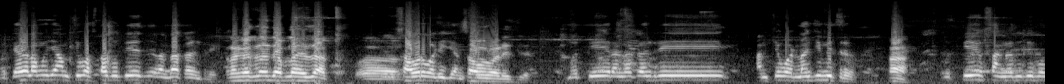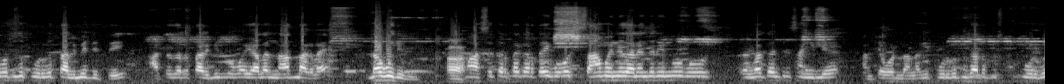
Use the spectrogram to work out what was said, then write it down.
मग त्यावेळेला म्हणजे आमचे वस्ताद होते रंगा कळंत्रे रंगाकरंद आपला सावरवाडीचे सावरवाडीचे. मग ते रंगा कळंत्रे आमच्या वडिलांचे मित्र. मग ते सांगत होते बाबा तुझं पोरग तालमीत येते आता जरा तालमीत बाबा याला नाद लागलाय लागू दे म्हणून. मग असं करता करता एक बाबा सहा महिने झाल्यानंतर मग रंगाकांतरी सांगितले आमच्या वडिलांना की पोरग तुझं आता कुस्ती पोरग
